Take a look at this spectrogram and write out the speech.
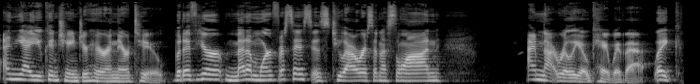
and yeah, you can change your hair in there too. But if your metamorphosis is two hours in a salon, I'm not really okay with that. Like,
